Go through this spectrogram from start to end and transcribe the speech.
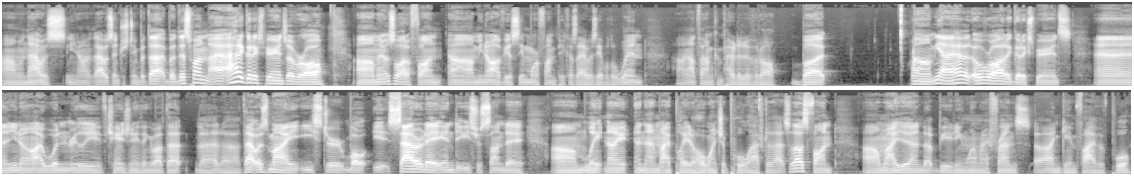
um, and that was you know that was interesting. But that but this one I, I had a good experience overall, um, and it was a lot of fun. Um, you know, obviously more fun because I was able to win. Uh, not that I'm competitive at all, but um, yeah, I had overall had a good experience and you know I wouldn't really have changed anything about that. That uh, that was my Easter, well, Saturday into Easter Sunday, um, late night, and then I played a whole bunch of pool after that, so that was fun. Um, I did end up beating one of my friends uh, in Game Five of pool,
